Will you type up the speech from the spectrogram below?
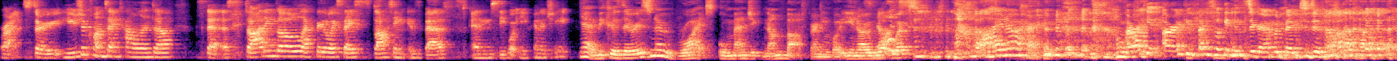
Right. So use your content calendar, set a starting goal. Like we always say, starting is best, and see what you can achieve. Yeah, because there is no right or magic number for anybody. You know, It's what not. works. I know. I reckon, I reckon Facebook and Instagram would beg to differ.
